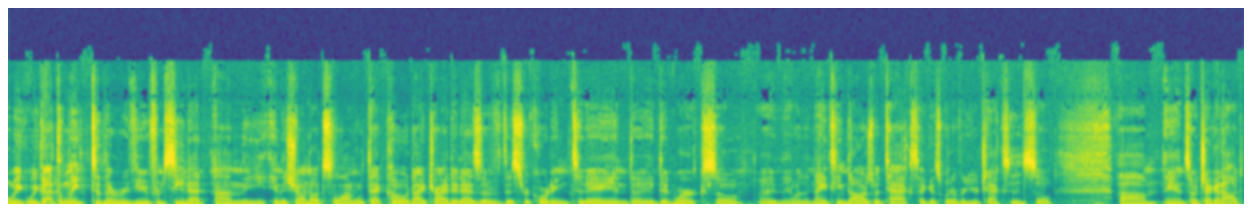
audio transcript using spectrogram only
we, we got the link to the review from CNET on the in the show notes along with that code. I tried it as of this recording today, and uh, it did work. So uh, it was nineteen dollars with tax, I guess, whatever your tax is. So, um, and so check it out.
